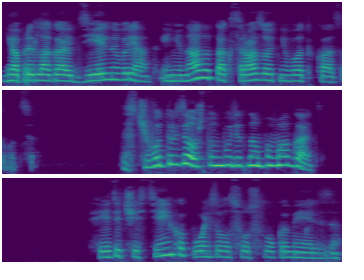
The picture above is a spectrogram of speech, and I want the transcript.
Я предлагаю дельный вариант, и не надо так сразу от него отказываться. Да с чего ты взял, что он будет нам помогать? Федя частенько пользовался услугами Эльзы.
